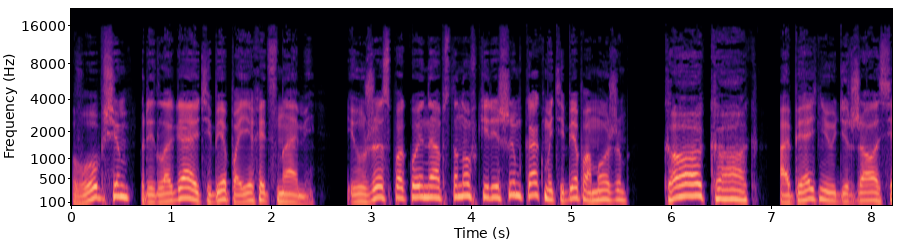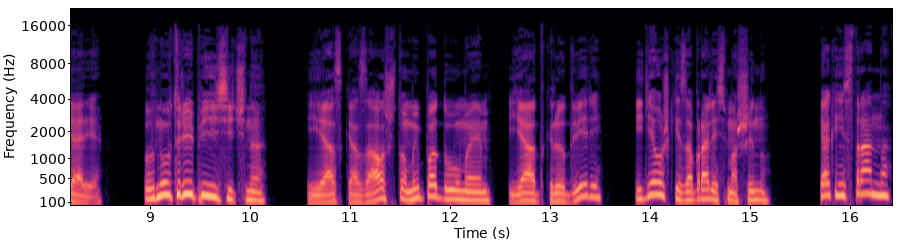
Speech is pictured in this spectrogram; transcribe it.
В общем, предлагаю тебе поехать с нами, и уже в спокойной обстановке решим, как мы тебе поможем». «Как-как?» — опять не удержалась Ария. «Внутриписечно». Я сказал, что мы подумаем. Я открыл двери, и девушки забрались в машину. Как ни странно,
